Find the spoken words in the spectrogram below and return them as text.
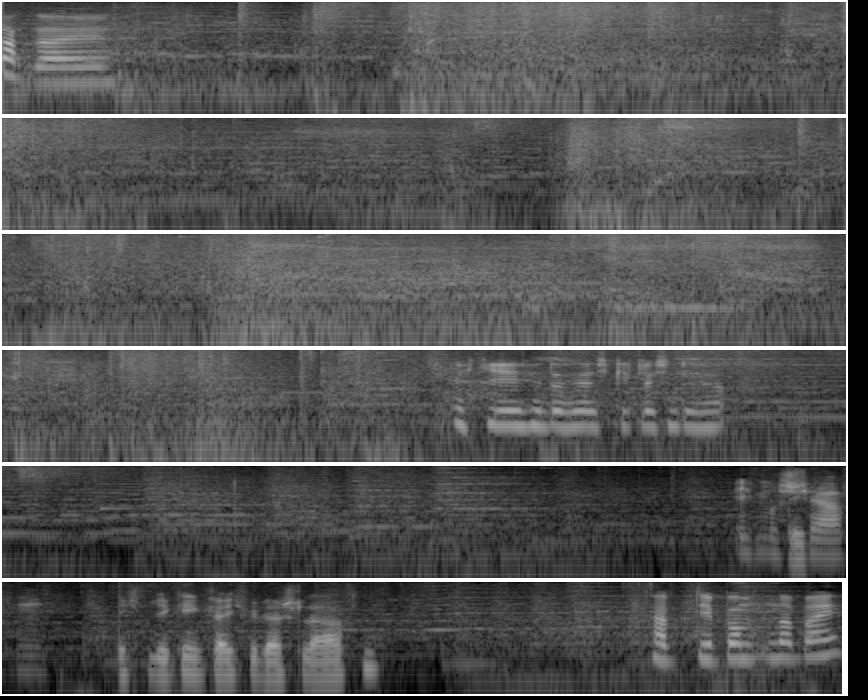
War geil. Ich gehe hinterher, ich gehe gleich hinterher. Ich muss Ich- schärfen. Ich leg ihn gleich wieder schlafen. Habt ihr Bomben dabei?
